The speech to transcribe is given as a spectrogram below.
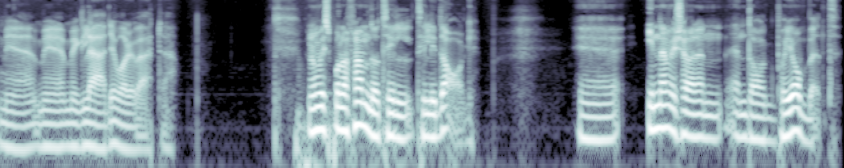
Med, med, med glädje var det värt det. Men om vi spolar fram då till, till idag. Eh, innan vi kör en, en dag på jobbet.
